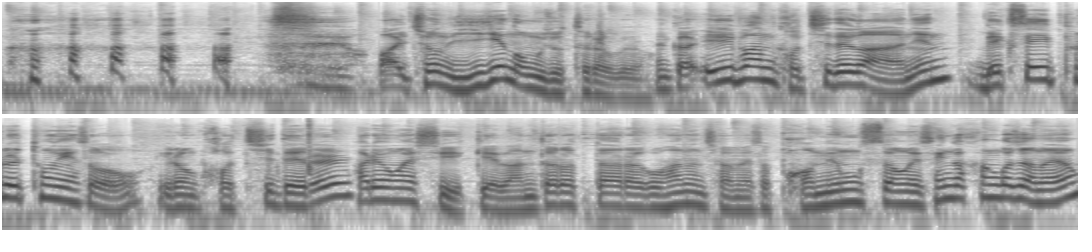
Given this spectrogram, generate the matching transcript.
아, 저는 이게 너무 좋더라고요. 그러니까 일반 거치대가 아닌 맥세이프를 통해서 이런 거치대를 활용할 수 있게 만들었다라고 하는 점에서 범용성을 생각한 거잖아요.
